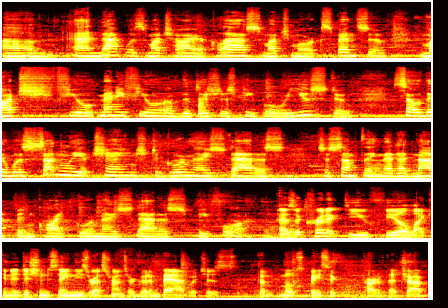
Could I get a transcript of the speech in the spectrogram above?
Um, and that was much higher class, much more expensive, much few, many fewer of the dishes people were used to. So there was suddenly a change to gourmet status to something that had not been quite gourmet status before. As a critic, do you feel like, in addition to saying these restaurants are good and bad, which is the most basic part of that job,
